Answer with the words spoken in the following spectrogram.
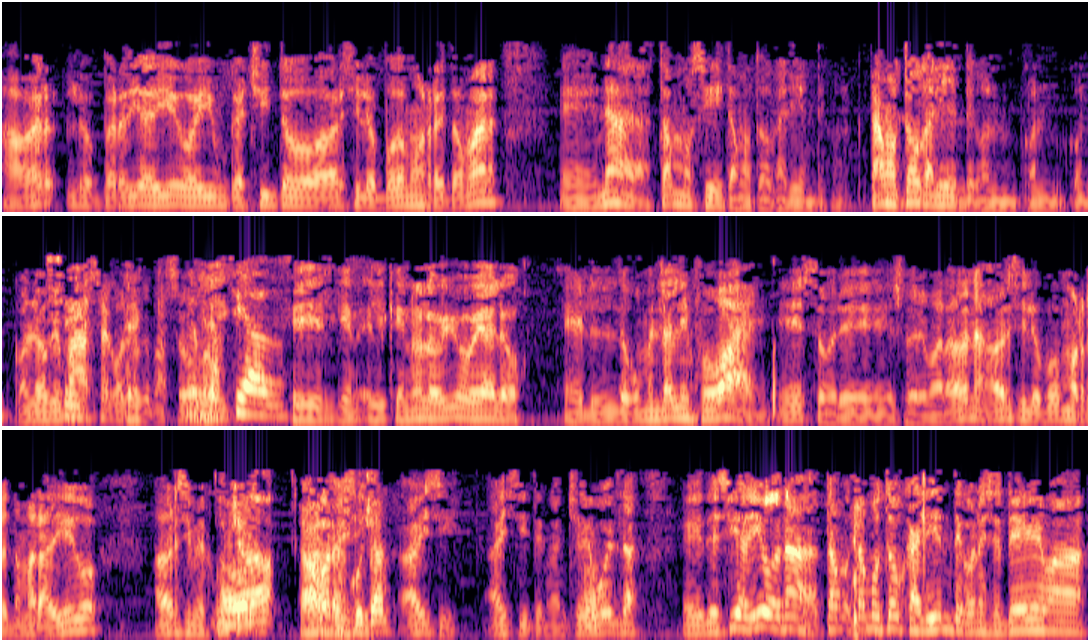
A ver, lo perdí a Diego ahí un cachito, a ver si lo podemos retomar. Eh, nada, estamos sí, estamos todo caliente. Con, estamos todo caliente con, con, con, con lo que Sí. pasa, con lo que pasó. Demasiado. Sí, el que, el que no lo vio, véalo. El documental de Infobae eh, sobre, sobre Maradona. A ver si lo podemos retomar a Diego. A ver si me escucha. Ahora, ahora. ¿me escuchan? Ahí sí, ahí sí, te enganché de Ah. vuelta. Eh, decía Diego, nada, estamos, estamos todos calientes con ese tema.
